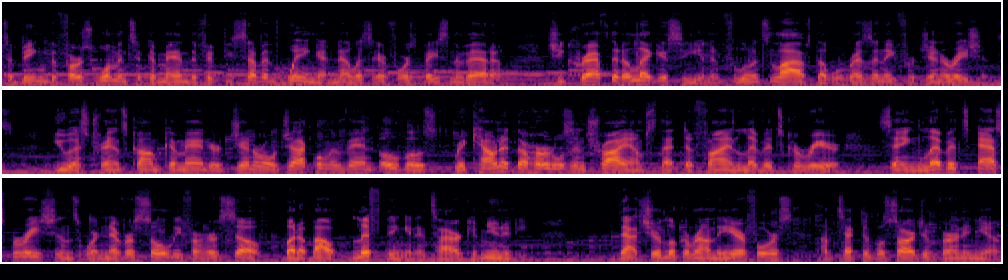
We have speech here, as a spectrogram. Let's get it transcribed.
to being the first woman to command the 57th Wing at Nellis Air Force Base, Nevada, she crafted a legacy and influenced lives that will resonate for generations. U.S. Transcom Commander General Jacqueline Van Ovost recounted the hurdles and triumphs that defined Levitt's career, saying Levitt's aspirations were never solely for herself, but about lifting an entire community. That's your look around the Air Force. I'm Technical Sergeant Vernon Young.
